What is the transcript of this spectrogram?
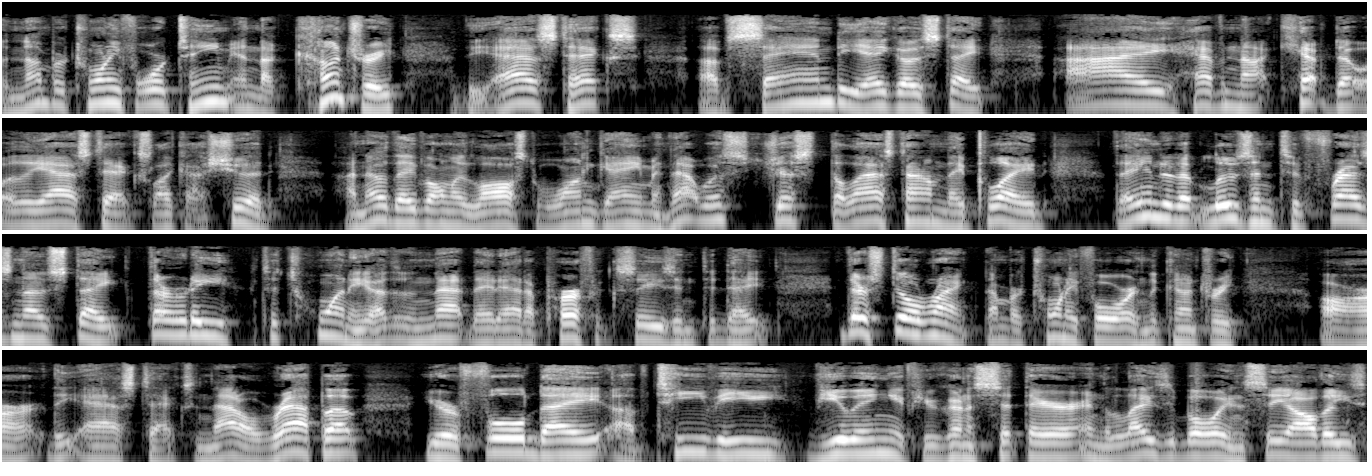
the number 24 team in the country, the Aztecs of San Diego State. I have not kept up with the Aztecs like I should. I know they've only lost one game, and that was just the last time they played. They ended up losing to Fresno State 30 to 20. Other than that, they'd had a perfect season to date. They're still ranked number 24 in the country are the Aztecs. And that'll wrap up your full day of TV viewing if you're going to sit there in the Lazy Boy and see all these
